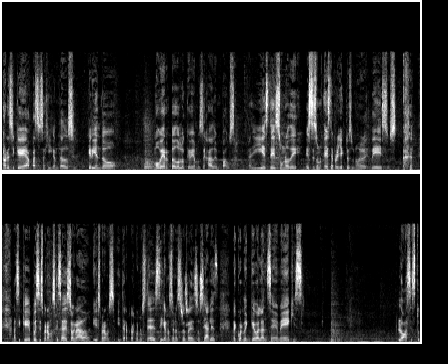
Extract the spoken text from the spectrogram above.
ahora sí que a pasos agigantados queriendo mover todo lo que habíamos dejado en pausa. Y este es uno de, este, es un, este proyecto es uno de esos. Así que pues esperamos que sea de su agrado y esperamos interactuar con ustedes. Síganos en nuestras redes sociales. Recuerden que Balance MX lo haces tú.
